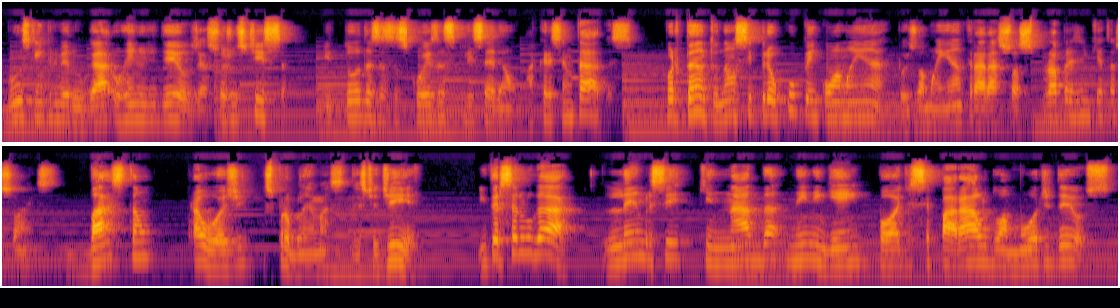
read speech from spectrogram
Busquem em primeiro lugar o reino de Deus e a sua justiça, e todas essas coisas lhe serão acrescentadas. Portanto, não se preocupem com o amanhã, pois o amanhã trará suas próprias inquietações. Bastam para hoje os problemas deste dia. Em terceiro lugar, lembre-se que nada nem ninguém pode separá-lo do amor de Deus.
